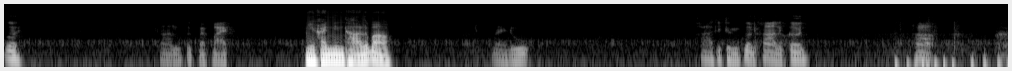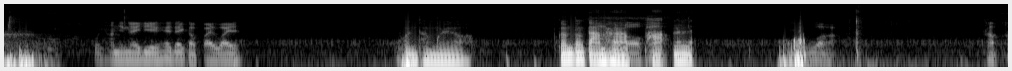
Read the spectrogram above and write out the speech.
เฮ้ยข้ารู้สึกแปลกมีใครนินทาหรือเปล่า ๆไม่รู้ข้าคิดถึงเพื่อนข้าเหลือเกินข้าควรทำยังไงดีให้ได้กลับไปไว ควรทำไงหรอ ก็ต้องตามหาพระนั่นแหละไม่รู้ว่า ทับค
